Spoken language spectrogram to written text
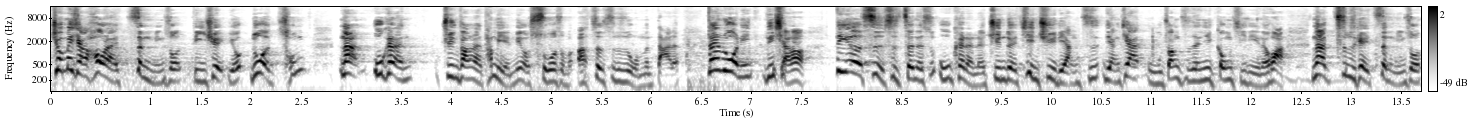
就没想到后来证明说，的确有，如果从那乌克兰。军方呢，他们也没有说什么啊，这是不是我们打的？但如果你你想到第二次是真的是乌克兰的军队进去两支两架武装直升机攻击你的话，那是不是可以证明说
